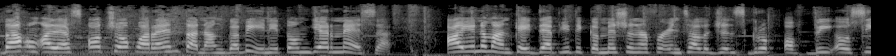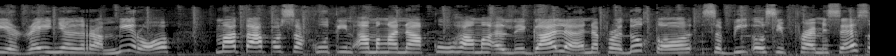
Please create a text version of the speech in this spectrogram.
dakong alas 8.40 ng gabi nitong biyernes. Ayon naman kay Deputy Commissioner for Intelligence Group of BOC Rainiel Ramiro, matapos sakutin ang mga nakuha mga illegal na produkto sa BOC premises,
